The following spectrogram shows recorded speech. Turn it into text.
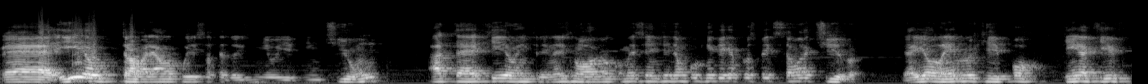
É, e eu trabalhava com isso até 2021 até que eu entrei na Snove, eu comecei a entender um pouquinho o que é prospecção ativa. E aí eu lembro que, pô, quem aqui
